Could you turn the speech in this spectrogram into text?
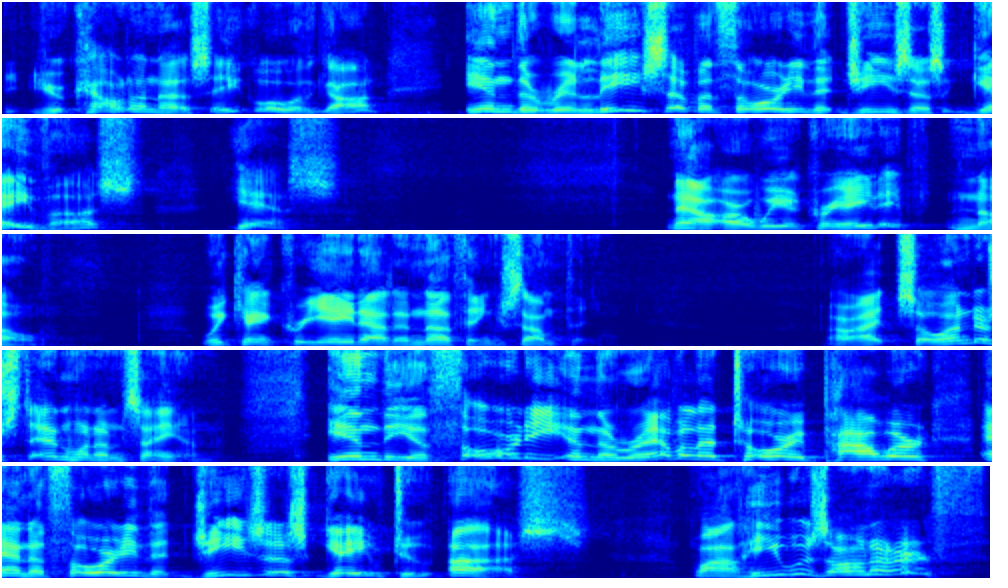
you're calling us equal with God. In the release of authority that Jesus gave us, yes. Now, are we a creative? No. We can't create out of nothing something. All right, so understand what I'm saying. In the authority, in the revelatory power and authority that Jesus gave to us while he was on earth,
